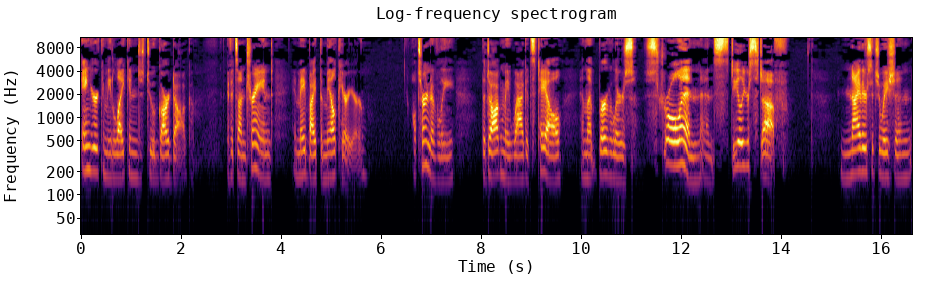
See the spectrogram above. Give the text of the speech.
Anger can be likened to a guard dog. If it's untrained, it may bite the mail carrier. Alternatively, the dog may wag its tail and let burglars stroll in and steal your stuff. Neither situation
